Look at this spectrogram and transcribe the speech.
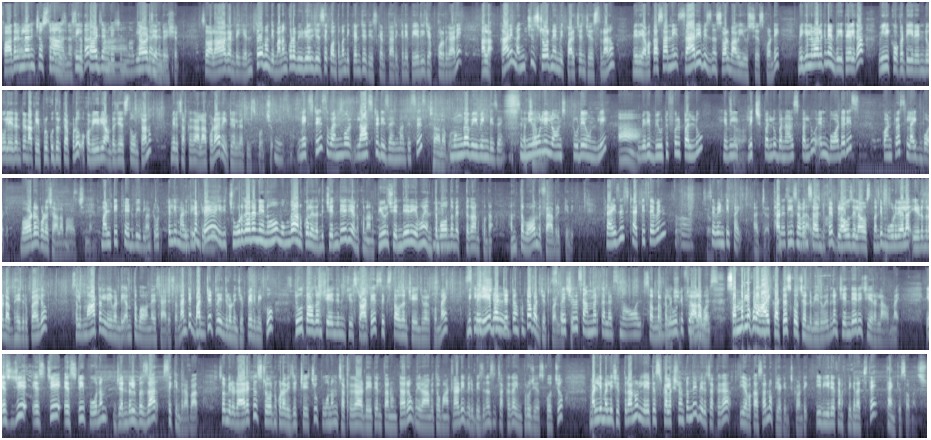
ఫాదర్ ఇన్ లా నుంచి వస్తున్న Ah, బిజినెస్ three- కదా? మా. We are third generation so అలాగండి. ఎంతో మంది మనం కూడా వీడియోలు చేసే కొంతమంది ఇక్కడి నుంచే తీసుకెళ్తారు. ఇక్కడ పేర్లు చెప్పకూడదు కానీ అలా. కానీ మంచి స్టోర్ నేను మీకు పరిచయం చేస్తున్నాను. మీరు అవకాశాన్ని శారీ బిజినెస్ వాళ్ళు బాగా యూజ్ చేసుకోండి. మిగిలిన వాళ్ళకి నేను రీటైల్గా వీక్ ఒకటి రెండు లేదంటే నాకు ఎప్పుడు కుదిరితేప్పుడు ఒక వీడియో అందజేస్తూ ఉంటాను. మీరు చక్కగా అలా కూడా రీటైల్గా తీసుకోవచ్చు. Next is one more last design మా దిస్ చాలా munga weaving design newly launch today only very beautiful pallu heavy rich pallu Banaras pallu and border is contrast light border. Border కూడా చాలా బాగా వచ్చిందండి. Multi thread weaving totally multi ఎందుకంటే ఇది చూడగానే నేను ముంగా అనుకోలేదండి. చందేరి అనుకున్నాను. ప్యూర్ చందేరి ఏమో ఎంత బాగుందో మెత్తగా అనుకున్నా. అంత బాగుంది ఫ్యాబ్రిక్ ఇది. Price is 37 uh, 75 అచ్చా. Thirty seven seventy five blouse ఇలా వస్తుందంటే మూడు వేల ఏడు వందల డెబ్బై ఐదు రూపాయలు. అసలు మాటలు లేవండి. అంత బాగున్నాయి శారీస్ అంటే బడ్జెట్ రేంజ్లో నేను చెప్పేది మీకు. టూ థౌజండ్ చేంజ్ నుంచి స్టార్ట్ అయ్యి సిక్స్ థౌజండ్ చేంజ్ వరకు ఉన్నాయి. మీకు ఏ బడ్జెట్ అనుకుంటే ఆ బడ్జెట్కి వెళ్ళచ్చు. Special summer colors ma all. Summer beautiful చాలా. బాగుంది. సమ్మర్లో కూడా హాయి కట్టేసుకోవచ్చండి మీరు. ఎందుకంటే చందేరి చీరలా ఉన్నాయి. S J S J S T Poonam general Bazaar Secunderabad. So మీరు డైరెక్ట్ స్టోర్ను కూడా విజిట్ చేయొచ్చు. పూనం చక్కగా డే టైం తను ఉంటారు. మీరు ఆమెతో మాట్లాడి మీరు బిజినెస్ చక్కగా ఇంప్రూవ్ చేసుకోవచ్చు. మళ్ళీ మళ్ళీ చెప్తున్నాను లేటెస్ట్ కలెక్షన్ ఉంటుంది. మీరు చక్కగా ఈ అవకాశాన్ని ఉపయోగించుకోండి. ఈ వీడియో కనుక మీకు నచ్చితే థ్యాంక్ యూ సో మచ్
